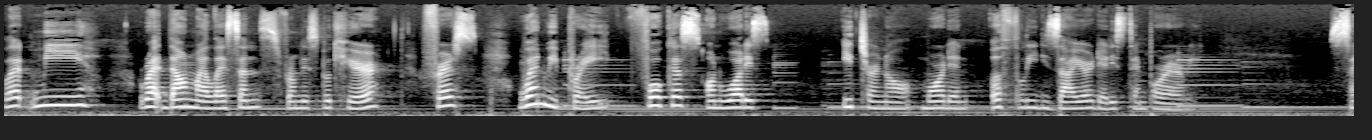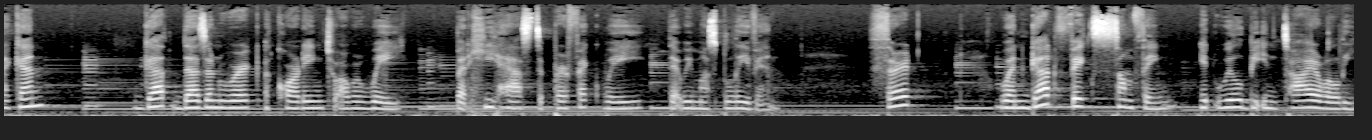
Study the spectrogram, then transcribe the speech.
Let me write down my lessons from this book here. First, when we pray, focus on what is eternal more than earthly desire that is temporary. Second, God doesn't work according to our way, but He has the perfect way that we must believe in. Third, when God fixes something, it will be entirely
